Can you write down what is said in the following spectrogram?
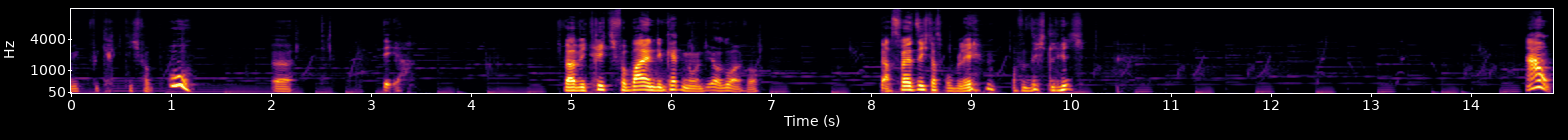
Wie, wie krieg ich dich vor... Uh! Äh. Der. Ich war, wie krieg ich dich vorbei in dem Kettenhund? Ja, so einfach. Das war jetzt nicht das Problem. Offensichtlich. Au!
